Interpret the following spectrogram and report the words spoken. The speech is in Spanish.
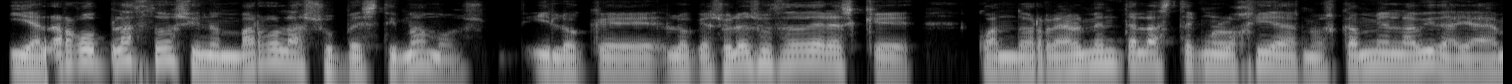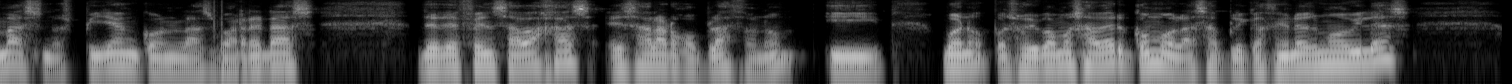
y a largo plazo, sin embargo, la subestimamos. Y lo que, lo que suele suceder es que cuando realmente las tecnologías nos cambian la vida y además nos pillan con las barreras de defensa bajas, es a largo plazo, ¿no? Y bueno, pues hoy vamos a ver cómo las aplicaciones móviles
